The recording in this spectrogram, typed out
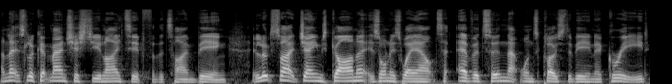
And let's look at Manchester United for the time being. It looks like James Garner is on his way out to Everton. That one's close to being agreed.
